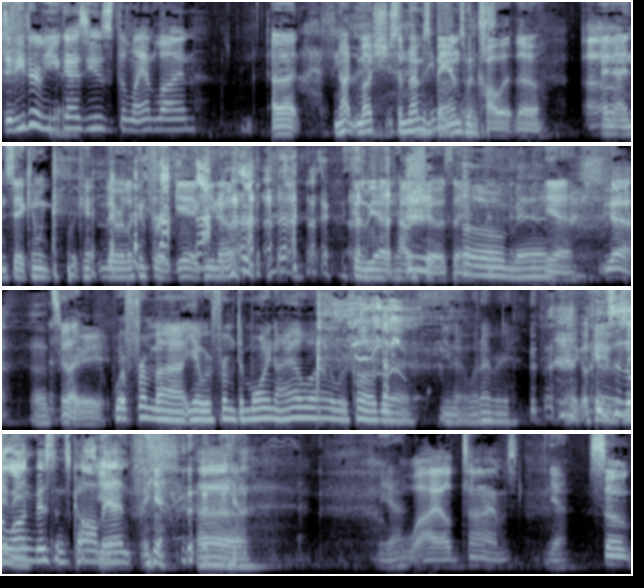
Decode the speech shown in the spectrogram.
Did either of you guys use the landline? Uh, not much. Sometimes Maybe bands would call it though, and, and say, "Can we?" Can, they were looking for a gig, you know, because we had house shows there. Oh man, Yeah, Yeah. that's they're great. like, "We're from, uh, yeah, we're from Des Moines, Iowa. We're called, uh, you know, whatever." Like, okay, this is maybe. a long distance call, Yeah. man. Yeah, Uh, yeah, Wild times. yeah. So,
